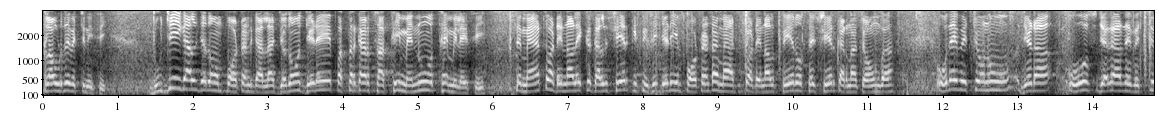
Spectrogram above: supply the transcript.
ਕਲਾਊਡ ਦੇ ਵਿੱਚ ਨਹੀਂ ਸੀ। ਦੂਜੀ ਗੱਲ ਜਦੋਂ ਇੰਪੋਰਟੈਂਟ ਗੱਲ ਹੈ ਜਦੋਂ ਜਿਹੜੇ ਪੱਤਰਕਾਰ ਸਾਥੀ ਮੈਨੂੰ ਉੱਥੇ ਮਿਲੇ ਸੀ ਤੇ ਮੈਂ ਤੁਹਾਡੇ ਨਾਲ ਇੱਕ ਗੱਲ ਸ਼ੇਅਰ ਕੀਤੀ ਸੀ ਜਿਹੜੀ ਇੰਪੋਰਟੈਂਟ ਹੈ ਮੈਂ ਅੱਜ ਤੁਹਾਡੇ ਨਾਲ ਫੇਰ ਉੱਥੇ ਸ਼ੇਅਰ ਕਰਨਾ ਚਾਹੂੰਗਾ ਉਹਦੇ ਵਿੱਚ ਉਹਨੂੰ ਜਿਹੜਾ ਉਸ ਜਗ੍ਹਾ ਦੇ ਵਿੱਚ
